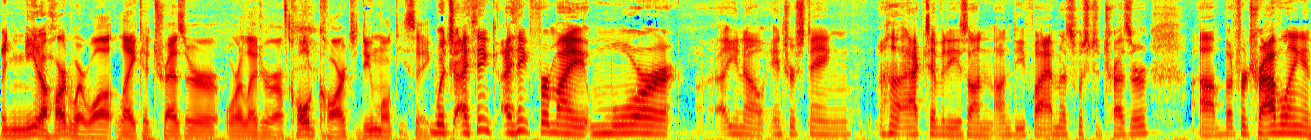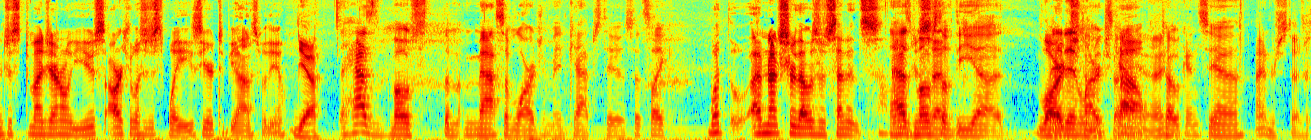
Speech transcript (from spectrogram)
and you need a hardware wallet like a Trezor or a Ledger or a Coldcard to do multi-sig. Which I think I think for my more, uh, you know, interesting activities on on DeFi. I'm gonna switch to Trezor, uh, but for traveling and just my general use, Arculus is just way easier to be honest with you. Yeah. It has most the massive, large, and mid caps too. So it's like What the, I'm not sure that was a sentence. it has most of the uh, Large and large mid-size, cap yeah, tokens. Yeah. I understood it.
